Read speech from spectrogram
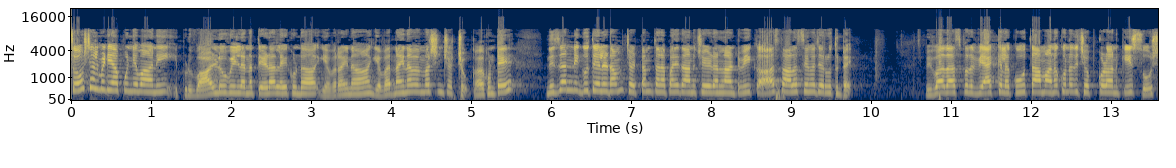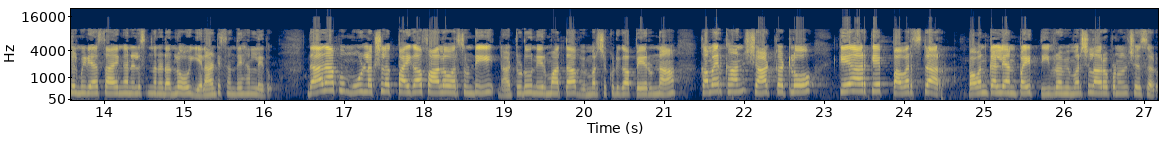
సోషల్ మీడియా పుణ్యమా అని ఇప్పుడు వాళ్ళు వీళ్ళన్న తేడా లేకుండా ఎవరైనా ఎవరినైనా విమర్శించవచ్చు కాకుంటే నిజం నిగ్గు తేలడం చట్టం తన పని తాను చేయడం లాంటివి కాస్త ఆలస్యంగా జరుగుతుంటాయి. వివాదాస్పద వ్యాఖ్యలకు తాము అనుకున్నది చెప్పుకోవడానికి సోషల్ మీడియా సాయంగా నిలుస్తుందనడంలో ఎలాంటి సందేహం లేదు. దాదాపు మూడు లక్షలకు పైగా ఫాలోవర్స్ ఉండి నటుడు నిర్మాత విమర్శకుడిగా పేరున్న కమీర్ ఖాన్ షార్ట్ కట్లో KRK power star Pawan Kalyan పై తీవ్ర విమర్శల ఆరోపణలు చేశాడు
